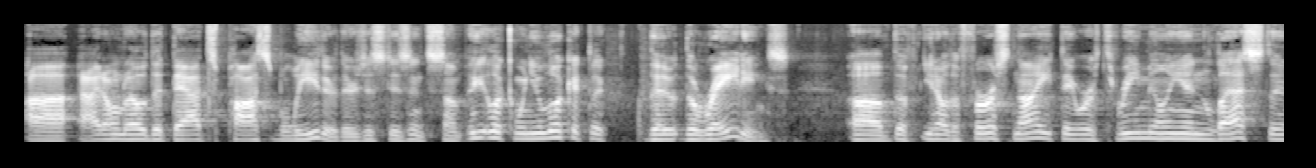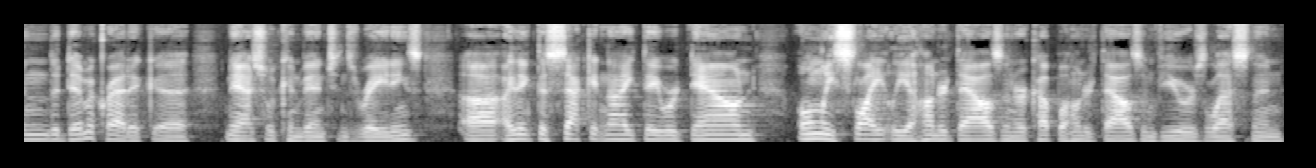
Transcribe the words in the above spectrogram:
Uh, I don't know that that's possible either. There just isn't something. Look, when you look at the the, the ratings Uh, the you know the first night they were three million less than the Democratic uh, National Convention's ratings. Uh, I think the second night they were down only slightly, a hundred thousand or a couple hundred thousand viewers less than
